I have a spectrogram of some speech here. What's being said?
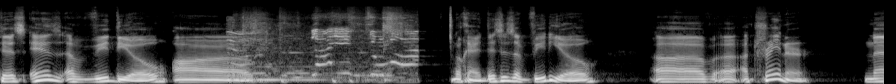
This is a video of... Okay, this is a video of uh, a trainer na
